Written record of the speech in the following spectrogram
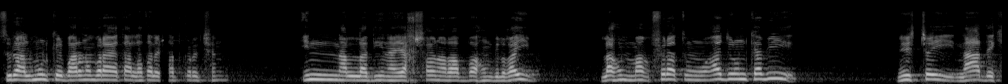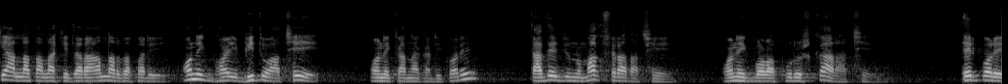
সুরা আল মুলকের বারো নম্বর আয়তা আল্লাহ তালা সাদ করেছেন ইন আল্লা দিন রাব্বাহম বিল গাইব লাহুম মাগফিরাতুম আজরুন কাবির। নিশ্চয়ই না দেখে আল্লাহ তালাকে যারা আল্লাহর ব্যাপারে অনেক ভয় ভীত আছে, অনেক কান্নাকাটি করে, তাদের জন্য মাগফেরাত আছে, অনেক বড় পুরস্কার আছে। এরপরে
